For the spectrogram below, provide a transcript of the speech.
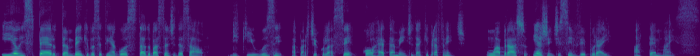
e eu espero também que você tenha gostado bastante dessa aula e que use a partícula C corretamente daqui para frente. Um abraço e a gente se vê por aí. Até mais!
